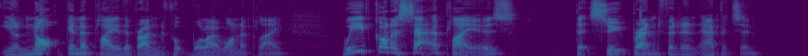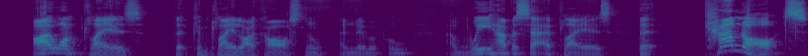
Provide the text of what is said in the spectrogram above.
You're not going to play the brand of football I want to play. We've got a set of players that suit Brentford and Everton. I want players that can play like Arsenal and Liverpool. And we have a set of players that cannot,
